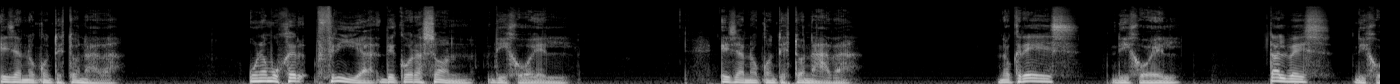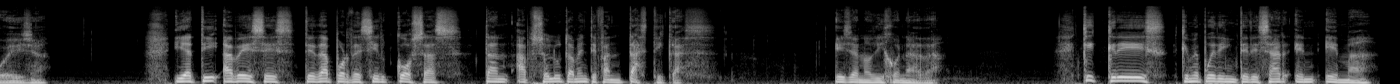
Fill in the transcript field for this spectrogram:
Ella no contestó nada. Una mujer fría de corazón, dijo él. Ella no contestó nada. ¿No crees? dijo él. Tal vez, dijo ella. Y a ti a veces te da por decir cosas tan absolutamente fantásticas. Ella no dijo nada. ¿Qué crees que me puede interesar en Emma?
